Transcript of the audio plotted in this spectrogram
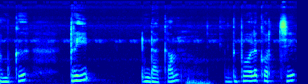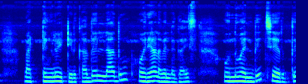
നമുക്ക് ട്രീ ഉണ്ടാക്കാം. ഇതുപോലെ കുറച്ച് വട്ടങ്ങൾ വെട്ടിയെടുക്കുക അതെല്ലാതും ഒരേ അളവല്ല ഗായ്സ് ഒന്ന് വലുത് ചെറുത്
